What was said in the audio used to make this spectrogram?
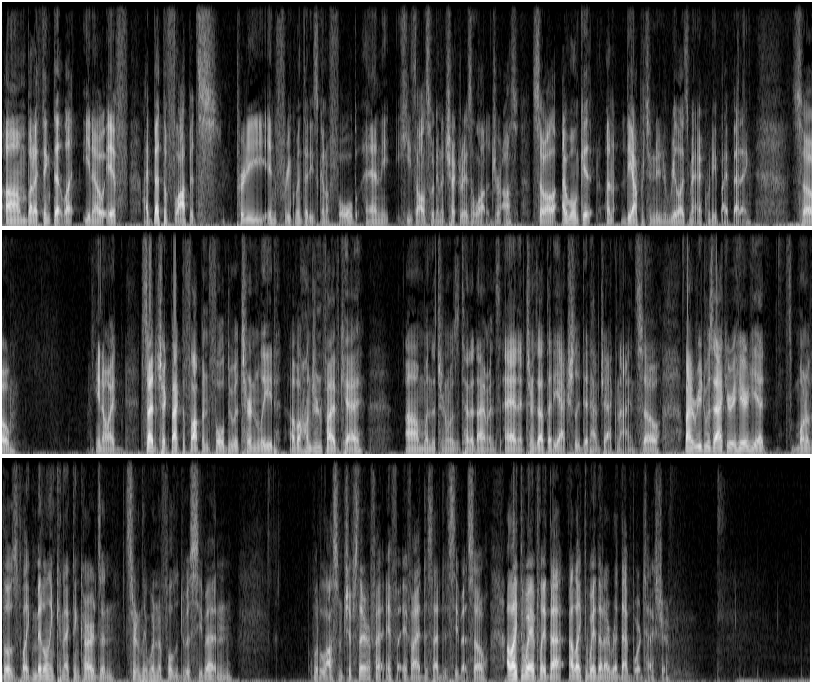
Um, but I think that like you know if I bet the flop, it's pretty infrequent that he's going to fold, and he's also going to check raise a lot of draws. So I'll, I will not get an, the opportunity to realize my equity by betting. So, you know, I decided to check back the flop and fold to a turn lead of 105k. Um, when the turn was a 10 of diamonds. And it turns out that he actually did have Jack 9. So my read was accurate here. He had one of those like middling connecting cards and certainly wouldn't have folded to a C bet. And would have lost some chips there if I if if I had decided to c bet. So I like the way I played that. I like the way that I read that board texture.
